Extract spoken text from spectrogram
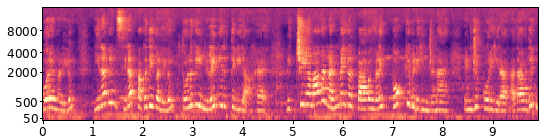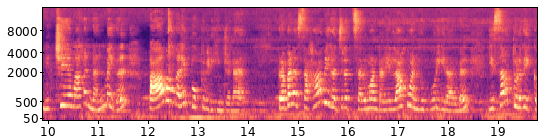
ஓரங்களிலும் இரவின் சிற பகுதிகளிலும் தொழுகை நிலைநிறுத்துவீராக. நிச்சயமாக நன்மைகள் பாவங்களை போக்கி விடுகின்றன என்று கூறுகிறார். அதாவது நிச்சயமாக நன்மைகள் பாவங்களை போக்குவிடுகின்றன. பிரபல சஹாபி ஹஜ்ரத் சல்மான் ரலில்லாஹு அன்கு கூறுகிறார்கள் இசா தொழுகைக்கு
